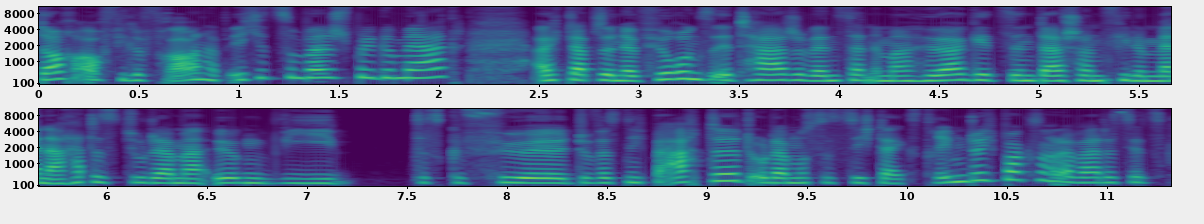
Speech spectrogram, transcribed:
doch auch viele Frauen, habe ich jetzt zum Beispiel gemerkt. Aber ich glaube, so in der Führungsetage, wenn es dann immer höher geht, sind da schon viele Männer. Hattest du da mal irgendwie das Gefühl, du wirst nicht beachtet oder musstest dich da extrem durchboxen oder war das jetzt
